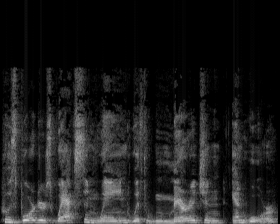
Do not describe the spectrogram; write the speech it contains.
whose borders waxed and waned with marriage and, and war.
